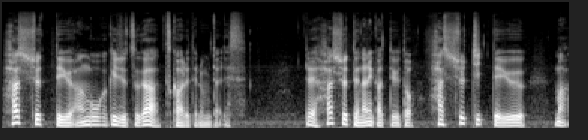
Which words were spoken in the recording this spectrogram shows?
ハッシュっていう暗号化技術が使われてるみたいです。で、ハッシュって何かっていうと、ハッシュ値っていう、ま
